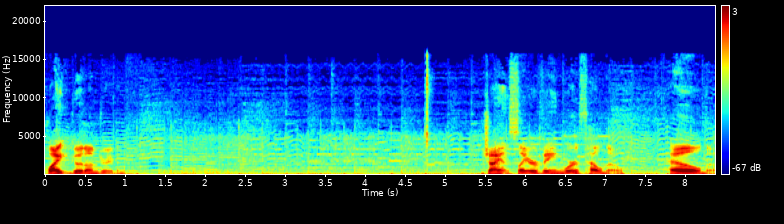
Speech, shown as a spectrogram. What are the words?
Quite good on Draven. Giant Slayer Vayne Worth? Hell no. Hell no.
